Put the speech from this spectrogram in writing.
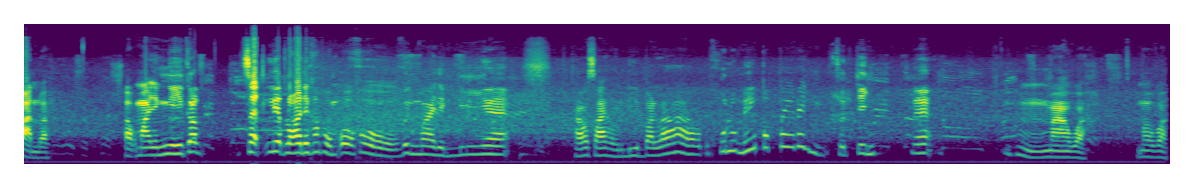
ปั่นว่ะออกมาอย่างนี้ก็เสร็จเรียบร้อยเลยครับผมโอ้โหวิ่งมาอย่างนี้เท้าซ้ายของดีบาร่าโอ้โหลูกนี้ปาเป้แม่งสุดจริงนะอื้อหือมาว่ะมาว่ะ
